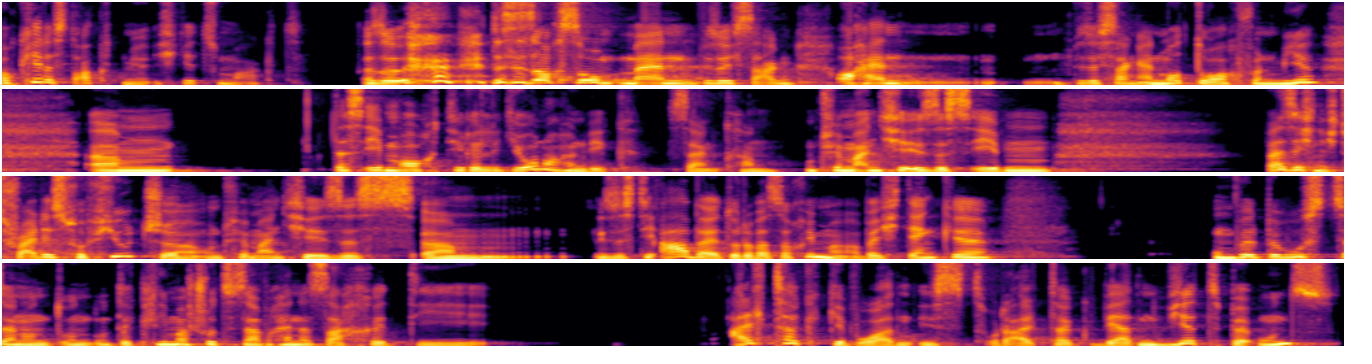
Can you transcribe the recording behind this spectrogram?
Okay, das taugt mir, ich gehe zum Markt. Also das ist auch so mein, wie soll ich sagen, auch ein, wie soll ich sagen, ein Motto auch von mir, ähm, dass eben auch die Religion auch ein Weg sein kann. Und für manche ist es eben, weiß ich nicht, Fridays for Future und für manche ist es, ähm, ist es die Arbeit oder was auch immer. Aber ich denke, Umweltbewusstsein und, und, und der Klimaschutz ist einfach eine Sache, die Alltag geworden ist oder Alltag werden wird bei uns.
